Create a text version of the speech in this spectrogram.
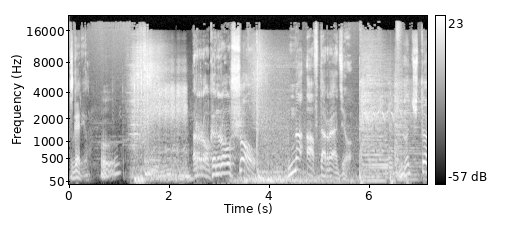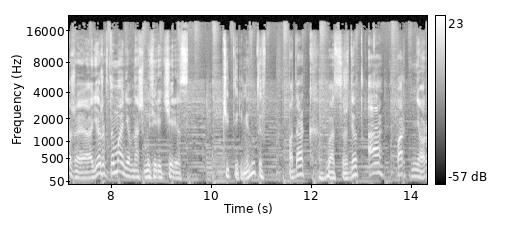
сгорел. Рок-н-ролл шоу на Авторадио. Ну что же, «Ежик в тумане» в нашем эфире через 4 минуты. В подарок вас ждет, а партнер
